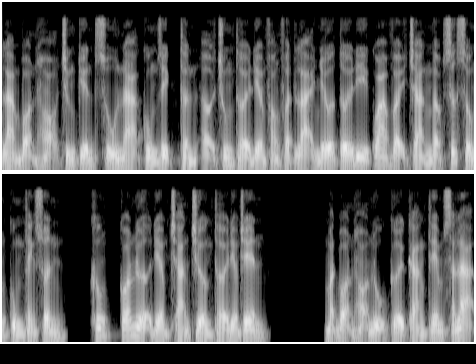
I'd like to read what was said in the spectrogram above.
làm bọn họ chứng kiến xù nạ cùng dịch thần ở chung thời điểm phóng phật lại nhớ tới đi qua vậy tràn ngập sức sống cùng thanh xuân, không có nửa điểm chán trường thời điểm trên. Mặt bọn họ nụ cười càng thêm sán lạ.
